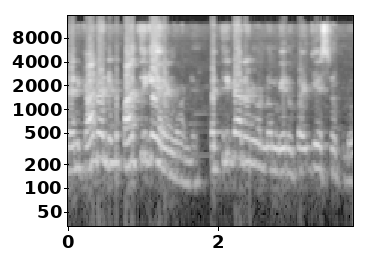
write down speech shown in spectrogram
దానికి కారణం ఏంటంటే పాత్రికేయ రంగం అండి. పత్రికా రంగంలో మీరు పనిచేసినప్పుడు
